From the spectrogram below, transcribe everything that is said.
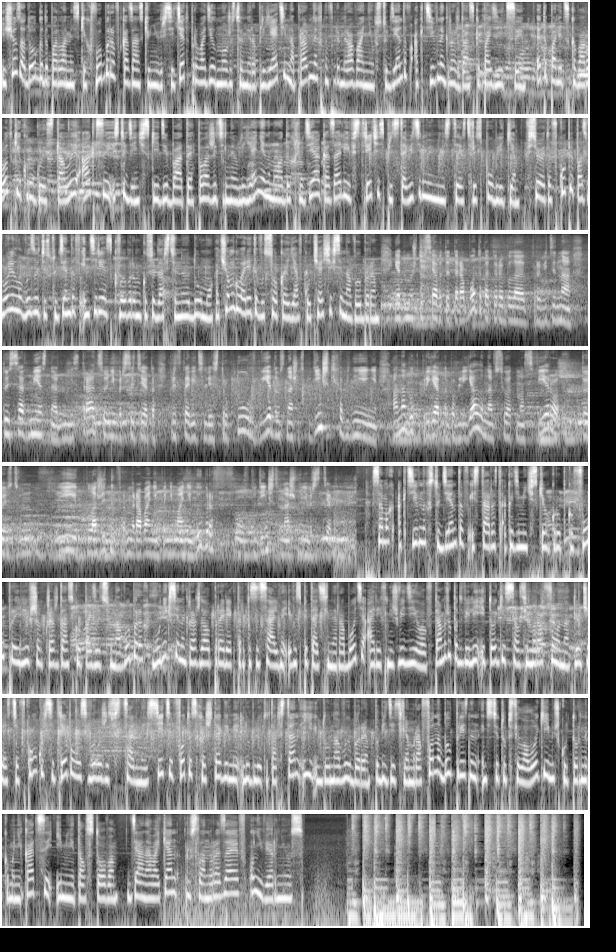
Еще задолго до парламентских выборов Казанский университет проводил множество мероприятий, направленных на формирование у студентов активной гражданской позиции. Это политсковородки, круглые столы, акции и студенческие дебаты. Положительное влияние на молодых людей оказали и встречи с представителями Министерств республики. Все это в купе позволило вызвать у студентов интерес к выборам в Государственную Думу, о чем говорит и высокая явка учащихся на выборы. Я думаю, что вся вот эта работа, которая была проведена, то есть совместная администрация университета, представители структур, ведомств, наших студенческих объединений, она благоприятно повлияла на всю атмосферу, то есть и положительное формирование понимания выборов студенчества нашего университета. Самых активных студентов и старост академических групп КФУ, проявивших гражданскую позицию на выборах, в Униксе награждал проректор по социальной и воспитательной работе Ариф Межведилов. Там же подвели итоги селфи-марафона. Для участия в конкурсе требовалось выложить в социальные сети фото с хэштегами «Люблю Татарстан» и «Иду на выборы». Победителем марафона был признан Институт филологии и межкультурной коммуникации имени Толстого. Диана Авакян, Руслан Уразаев, Univer News. Thank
